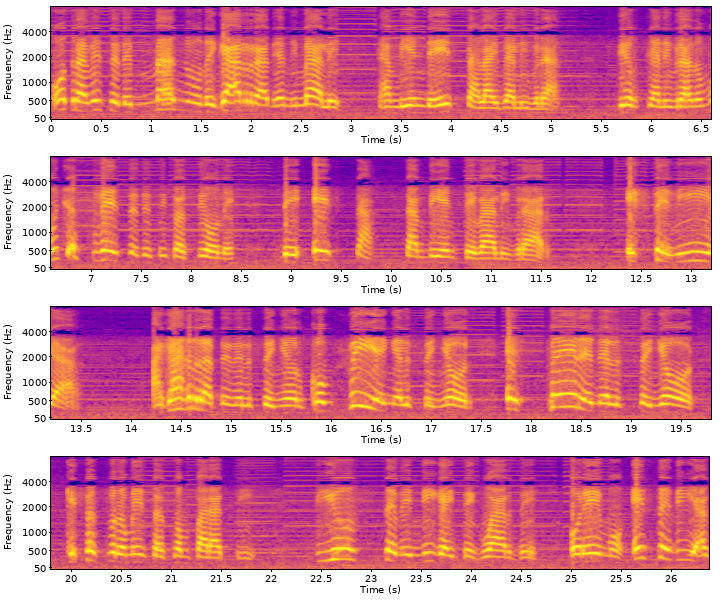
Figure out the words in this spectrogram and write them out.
otra vez de mano de garra de animales, también de esta la iba a librar. Dios te ha librado muchas veces de situaciones, de esta también te va a librar. Este día, agárrate del Señor, confía en el Señor, espera en el Señor, que esas promesas son para ti. Dios te bendiga y te guarde. Oremos, este día,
